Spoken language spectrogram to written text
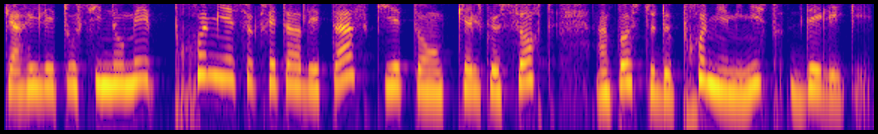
car il est aussi nommé premier secrétaire d'État, ce qui est en quelque sorte un poste de premier ministre délégué.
